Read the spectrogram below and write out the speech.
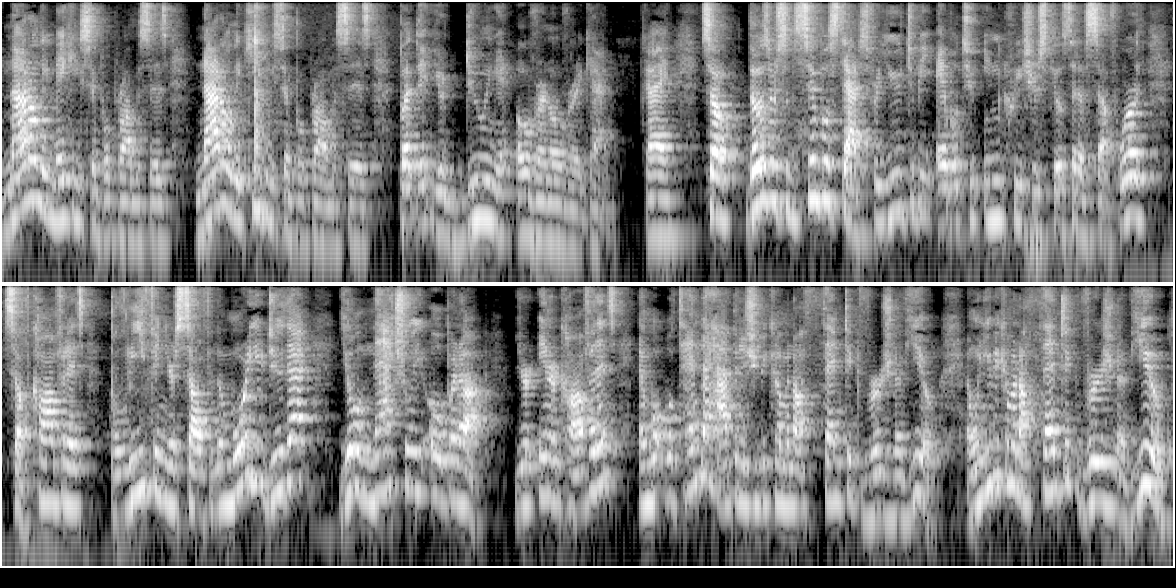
not only making simple promises, not only keeping simple promises, but that you're doing it over and over again. Okay, so those are some simple steps for you to be able to increase your skill set of self worth, self confidence, belief in yourself. And the more you do that, you'll naturally open up your inner confidence. And what will tend to happen is you become an authentic version of you. And when you become an authentic version of you,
